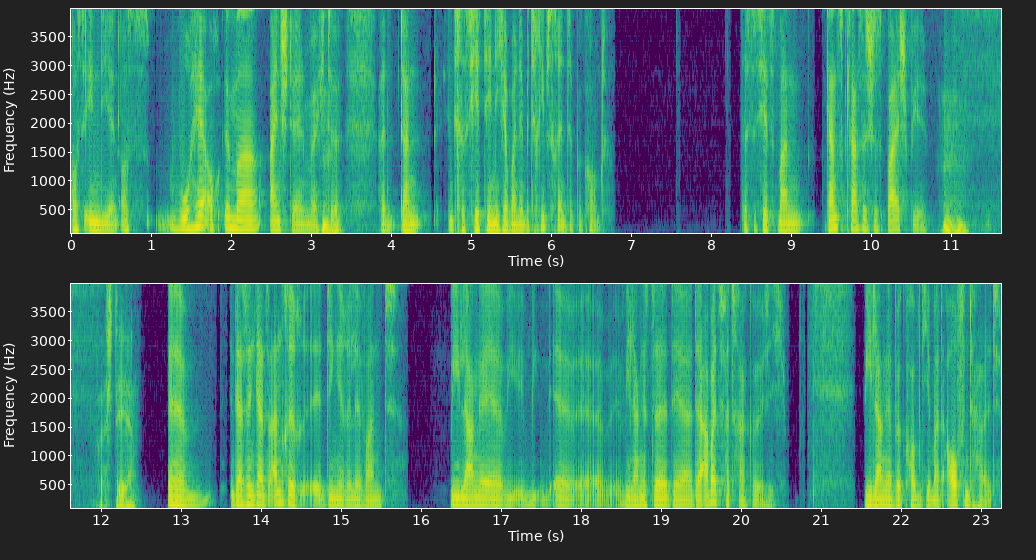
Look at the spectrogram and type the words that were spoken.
aus Indien, aus woher auch immer einstellen möchte, mhm. dann interessiert den nicht, ob er eine Betriebsrente bekommt. Das ist jetzt mal ein ganz klassisches Beispiel. Mhm. Verstehe. Ähm, da sind ganz andere äh, Dinge relevant. Wie lange, wie, wie, äh, wie lange ist der, der, der Arbeitsvertrag gültig? Wie lange bekommt jemand Aufenthalt?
